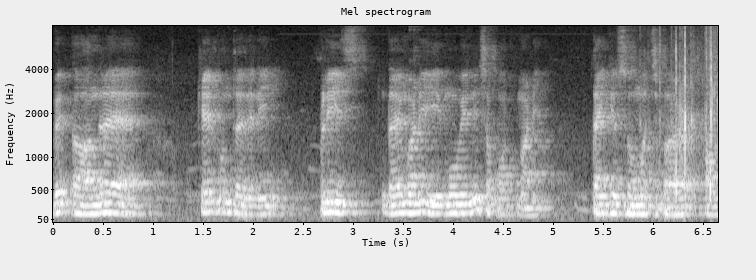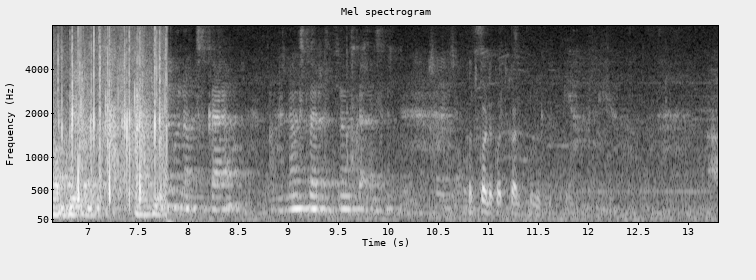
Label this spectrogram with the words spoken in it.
ಬೇ ಅಂದರೆ ಕೇಳ್ಕೊತಾ ಇದ್ದೀನಿ ಪ್ಲೀಸ್ ದಯಮಾಡಿ ಈ ಮೂವಿನ ಸಪೋರ್ಟ್ ಮಾಡಿ. Thank you so much for all of you ನಮಸ್ಕಾರ. ನಮಸ್ಕಾರ ನಮಸ್ಕಾರ ಸರ್. ಕೂತ್ಕೊಳ್ಳಿ ಕೂತ್ಕೊಳ್ಳಿ. ಆ,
